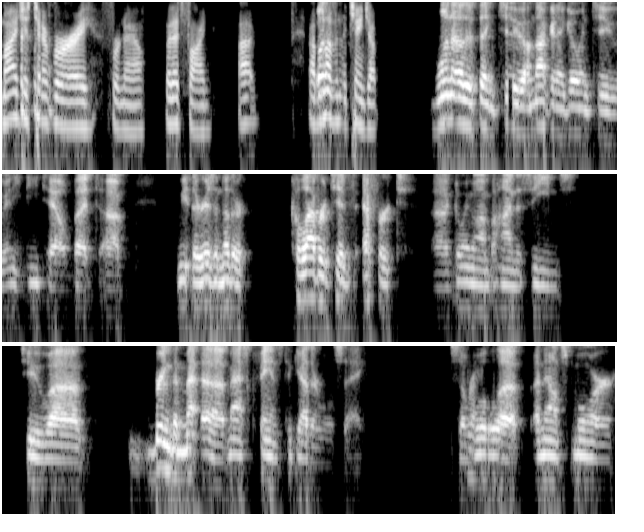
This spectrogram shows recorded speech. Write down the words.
Mine's just temporary for now, but that's fine. I, I'm One- loving the change up. One other thing too, I'm not going to go into any detail, but uh, we there is another collaborative effort uh, going on behind the scenes to uh, bring the ma- uh, mask fans together. We'll say. So Right. we'll uh, announce more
